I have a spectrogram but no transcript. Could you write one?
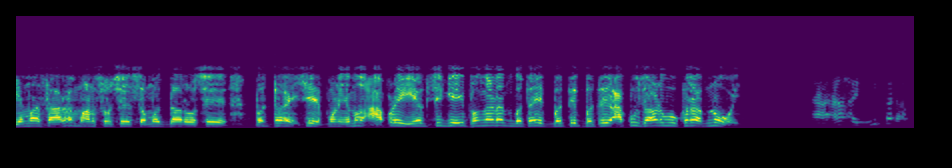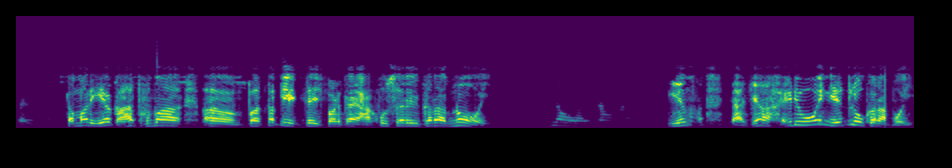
એમાં સારા માણસો છે સમજદારો છે બધાય છે પણ એમાં આપણે એક જગ્યાએ ફંગાણા બધાય બધે બધે આખું જાળવું ખરાબ ન હોય. તમારી એક હાથમાં તકલીફ થઈ પણ કઈ આખું શરીર ખરાબ ન હોય. એમ જ્યાં હાડ્યું હોય ને એટલું ખરાબ હોય.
